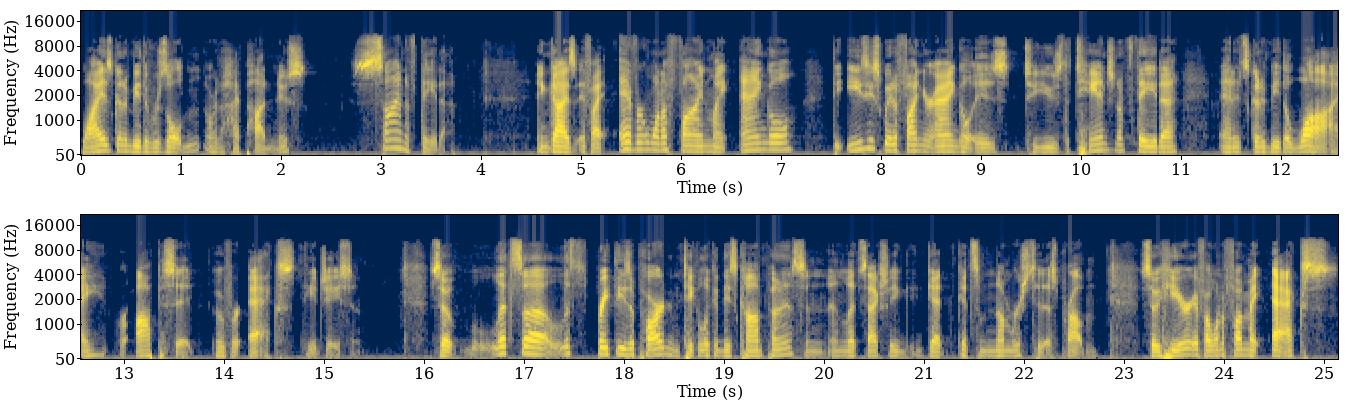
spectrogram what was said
y is going to be the resultant, or the hypotenuse, sine of theta. And guys, if I ever want to find my angle, the easiest way to find your angle is to use the tangent of theta, and it's going to be the y, or opposite, over x, the adjacent. So let's uh, let's break these apart and take a look at these components and, and let's actually get get some numbers to this problem. So here, if I want to find my x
